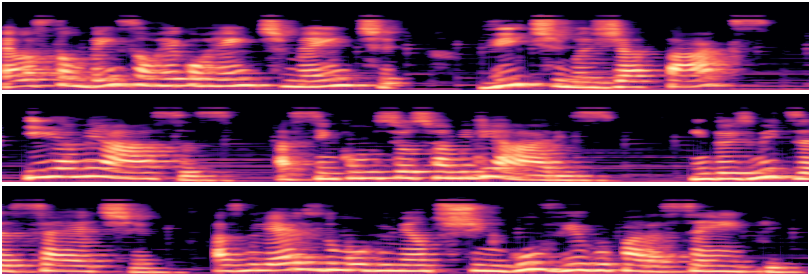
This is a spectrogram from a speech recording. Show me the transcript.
Elas também são recorrentemente vítimas de ataques e ameaças, assim como seus familiares. Em 2017, as mulheres do movimento Xingu Vivo para Sempre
